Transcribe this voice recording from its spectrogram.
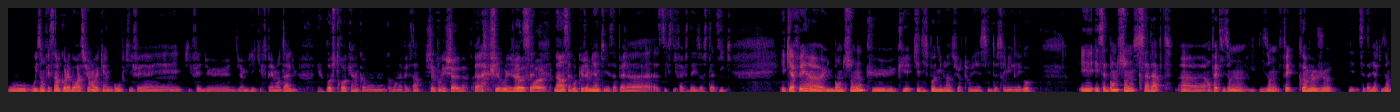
où, où ils ont fait ça en collaboration avec un groupe qui fait, qui fait du, de la musique expérimentale, du, du post-rock, hein, comme, on, comme on appelle ça. Chez vous les jeunes. Euh, chez vous les jeunes, c'est- non, c'est un groupe que j'aime bien qui s'appelle euh, 65 Days of Static et qui a fait euh, une bande son qui, qui est, qui est disponible hein, sur tous les sites de streaming Lego. Et, et cette bande son s'adapte. euh, en fait, ils ont, ils ont fait comme le jeu, c'est-à-dire qu'ils ont,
